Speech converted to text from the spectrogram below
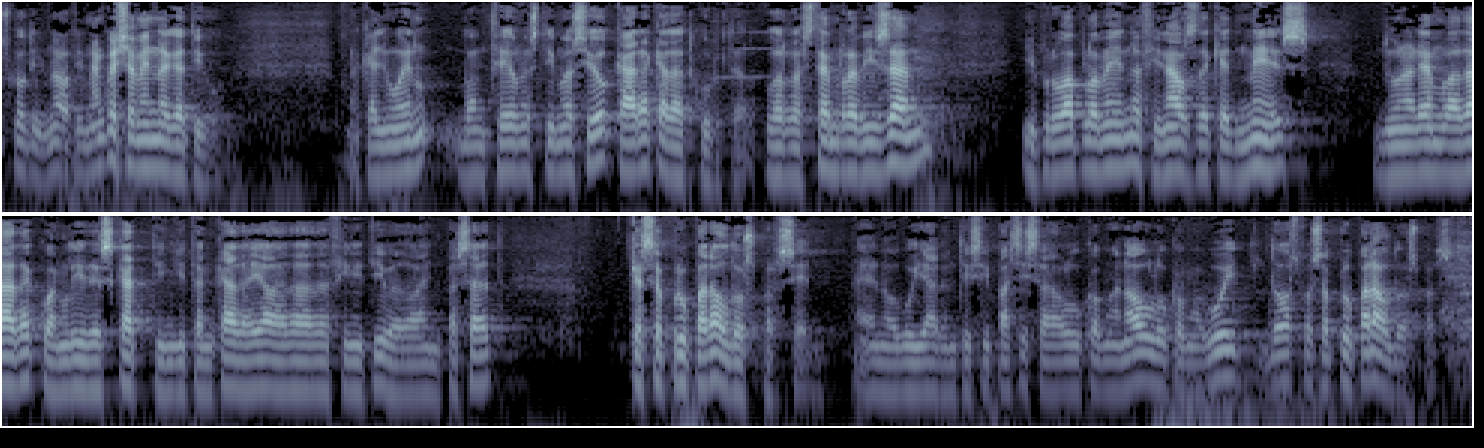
escolti, no, tindrem creixement negatiu. En aquell moment vam fer una estimació que ara ha quedat curta. La restem revisant i probablement a finals d'aquest mes donarem la dada, quan l'IDESCAT tingui tancada ja la dada definitiva de l'any passat, que s'aproparà al 2%. Eh? No vull ara anticipar si serà l'1,9, l'1,8, 2, però s'aproparà al 2%.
